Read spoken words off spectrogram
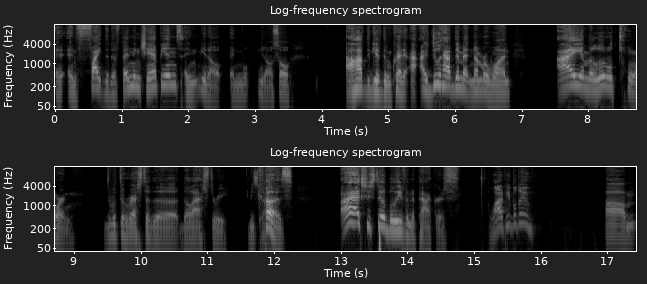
and, and, fight the defending champions, and you know, and you know, so I'll have to give them credit. I, I do have them at number one. I am a little torn with the rest of the the last three because I actually still believe in the Packers. A lot of people do. Um,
